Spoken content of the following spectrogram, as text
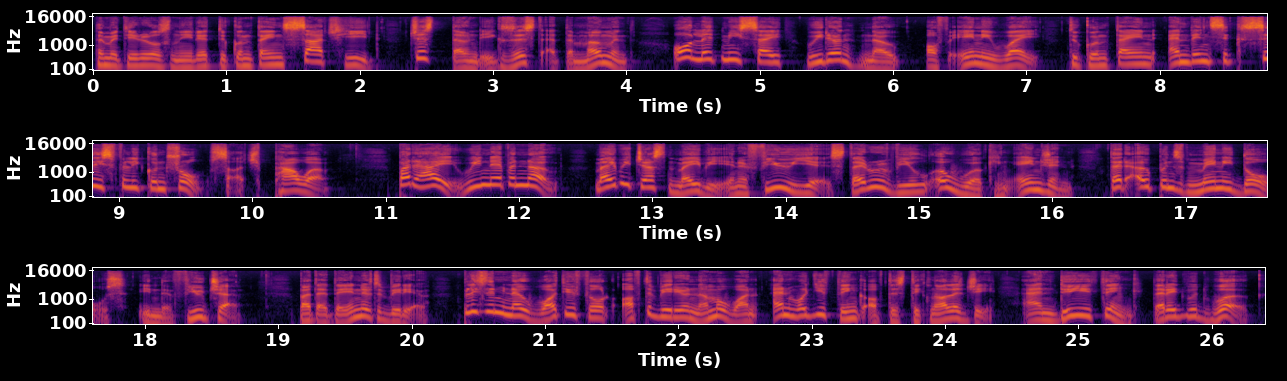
The materials needed to contain such heat just don't exist at the moment, or let me say, we don't know of any way to contain and then successfully control such power. But hey, we never know. Maybe just maybe in a few years they reveal a working engine that opens many doors in the future. But at the end of the video, please let me know what you thought of the video number 1 and what you think of this technology and do you think that it would work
